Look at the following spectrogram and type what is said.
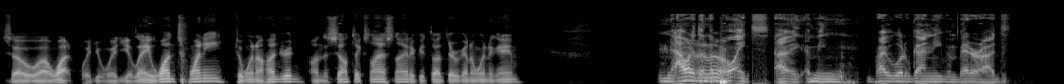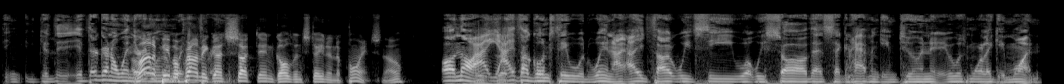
So what would you would you lay one twenty to win hundred on the Celtics last night if you thought they were going to win a game? Now would have done the points. I, I mean, you probably would have gotten even better odds. Because if they're going to win, a lot of people probably got sucked in Golden State in the points. No. Oh no, I, I thought Golden State would win. I, I thought we'd see what we saw that second half in Game Two, and it was more like Game One,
